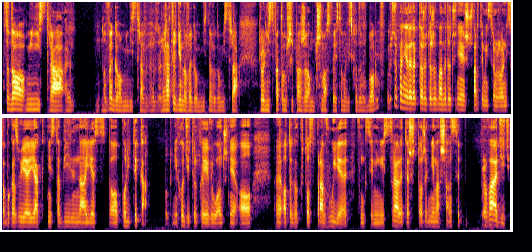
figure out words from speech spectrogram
A co do ministra, nowego ministra, relatywnie nowego, nowego ministra rolnictwa, to myśli pan, że on trzyma swoje stanowisko do wyborów? Proszę panie redaktorze, to, że mamy do czynienia z czwartym ministrem rolnictwa pokazuje, jak niestabilna jest to polityka bo tu nie chodzi tylko i wyłącznie o, e, o tego, kto sprawuje funkcję ministra, ale też to, że nie ma szansy prowadzić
